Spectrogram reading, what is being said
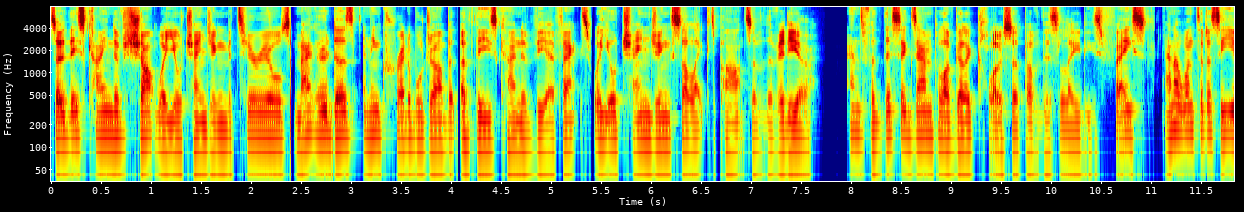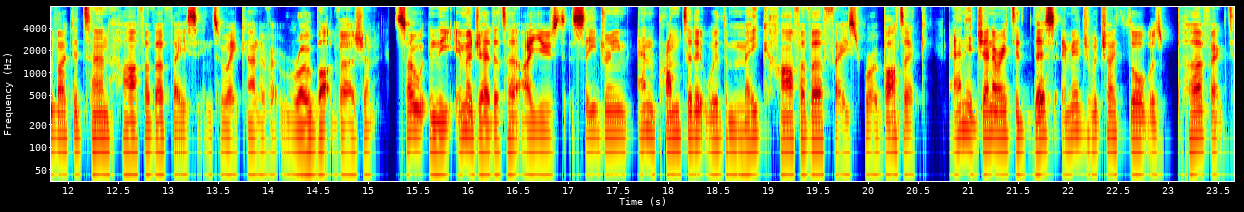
So this kind of shot where you're changing materials, Mago does an incredible job of these kind of VFX where you're changing select parts of the video. And for this example, I've got a close-up of this lady's face, and I wanted to see if I could turn half of her face into a kind of robot version. So in the image editor, I used Seedream and prompted it with make half of her face robotic. And it generated this image, which I thought was perfect,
